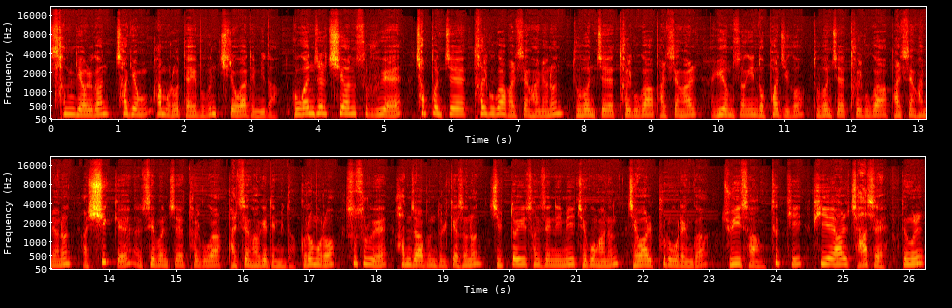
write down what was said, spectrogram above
3개월간 착용함으로 대부분 치료가 됩니다. 고관절 치환술 후에 첫 번째 탈구가 발생하면은 두 번째 탈구가 발생할 위험성이 높아지고 두 번째 탈구가 발생하면은 쉽게 세 번째 탈구가 발생하게 됩니다. 그러므로 수술 후에 환자분들께서는 집도의 선생님이 제공하는 재활 프로그램과 주의사항, 특히 피해야 할 자세 등을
